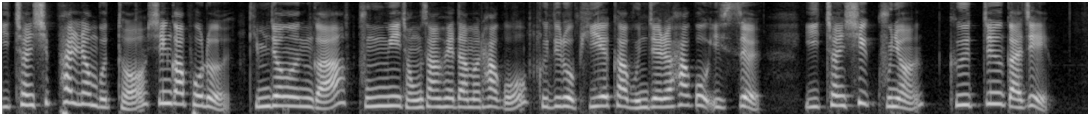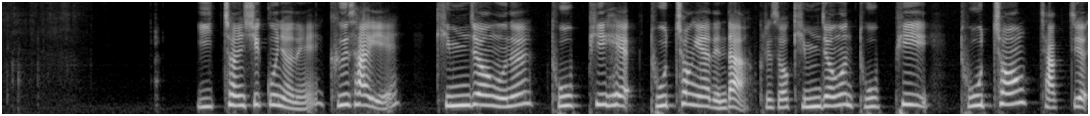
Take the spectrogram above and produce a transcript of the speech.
2018년부터 싱가포르 김정은과 북미 정상회담을 하고 그 뒤로 비핵화 문제를 하고 있을 2019년 그쯤까지 2019년에 그 사이에 김정은을 도피해 도청해야 된다. 그래서 김정은 도피 도청 작전,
